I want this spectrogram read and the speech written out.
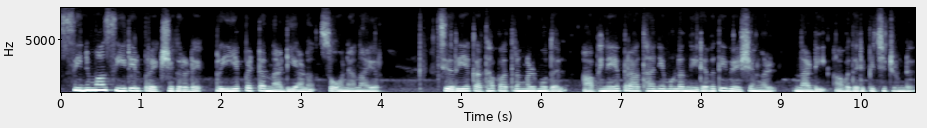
സിനിമ സീരിയൽ പ്രേക്ഷകരുടെ പ്രിയപ്പെട്ട നടിയാണ് സോന നായർ. ചെറിയ കഥാപാത്രങ്ങൾ മുതൽ അഭിനയ പ്രാധാന്യമുള്ള നിരവധി വേഷങ്ങൾ നടി അവതരിപ്പിച്ചിട്ടുണ്ട്.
